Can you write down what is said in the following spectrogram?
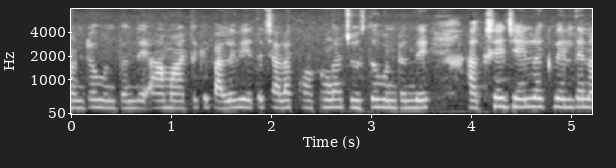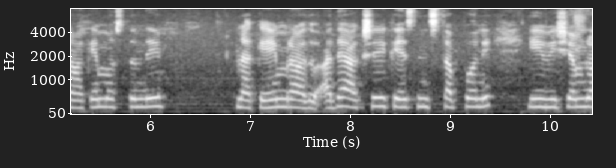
అంటూ ఉంటుంది. ఆ మాటలకి పల్లవి అయితే చాలా కోపంగా చూస్తూ ఉంటుంది. అక్షయ్ జైల్లోకి వెళ్తే నాకేం వస్తుంది? నాకేం రాదు. అదే అక్షయ్ కేసు నుంచి తప్పు అని ఈ విషయంలో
